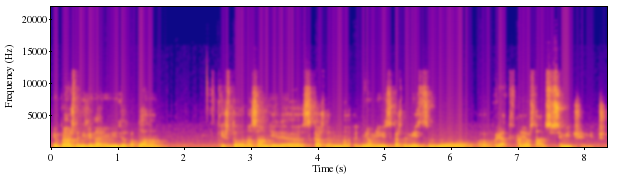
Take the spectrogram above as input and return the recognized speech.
И он понимает, что ни хрена у него не идет по плану, и что на самом деле с каждым днем и с каждым месяцем у него э, вариантов маневра становится все меньше и меньше.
